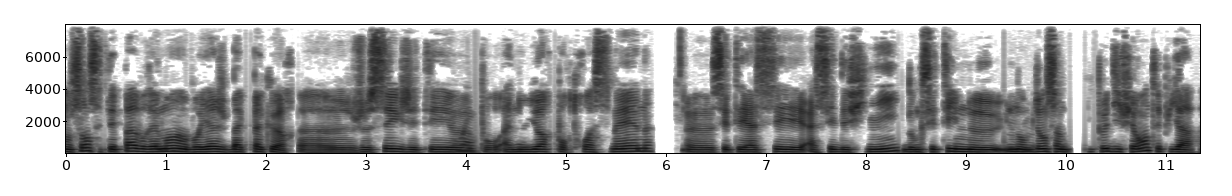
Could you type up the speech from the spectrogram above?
Dans le sens c'était pas vraiment un voyage backpacker. Je sais que j'étais pour à New York pour trois semaines euh, c'était assez assez défini, donc c'était une, une mhm. ambiance un peu différente. Et puis il y a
